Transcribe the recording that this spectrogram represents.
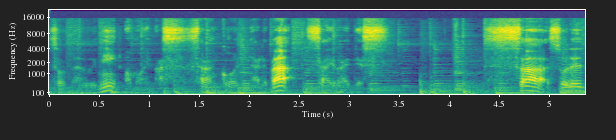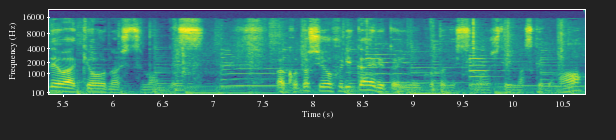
そんな風に思います。参考になれば幸いです。さあそれでは今日の質問です。まあ、今年を振り返るということで質問していますけども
